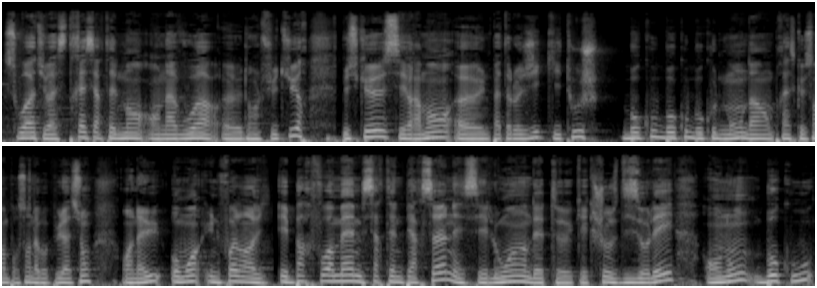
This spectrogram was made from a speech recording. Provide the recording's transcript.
soit tu vas très certainement en avoir euh, dans le futur puisque c'est vraiment euh, une pathologie qui touche beaucoup, beaucoup, beaucoup de monde, hein, presque 100% de la population, en a eu au moins une fois dans la vie. Et parfois même certaines personnes, et c'est loin d'être quelque chose d'isolé, en ont beaucoup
